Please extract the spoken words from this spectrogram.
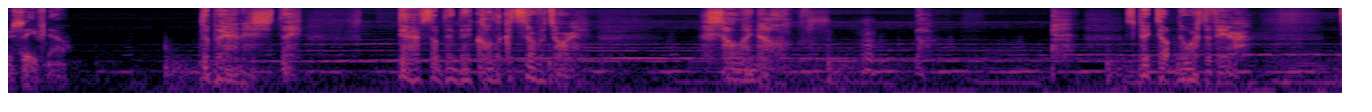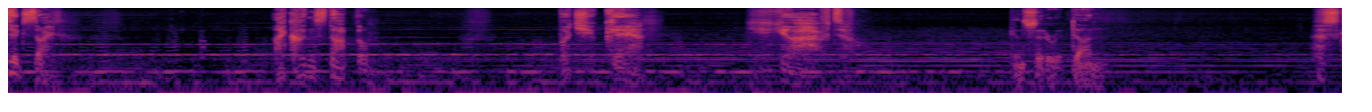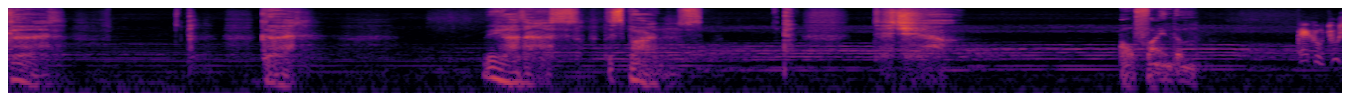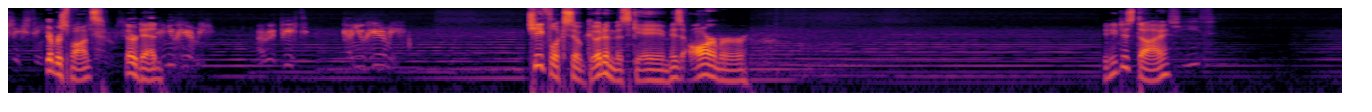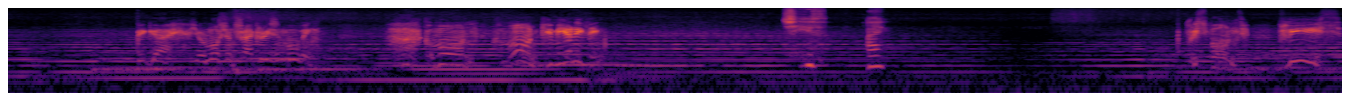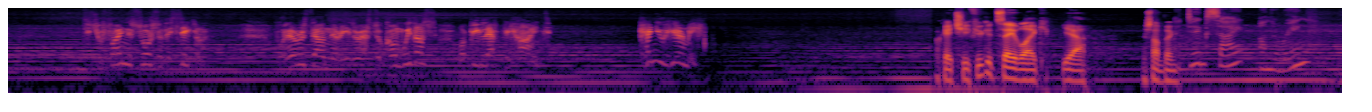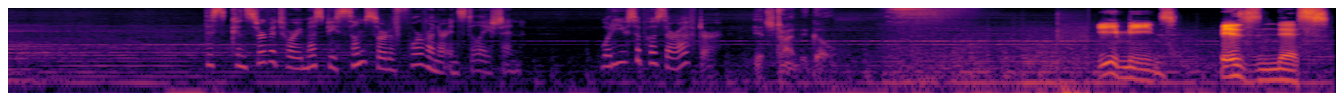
You're safe now. The banished. They. They have something they call the conservatory. That's all I know. It's picked up north of here. Dig site. I couldn't stop them. But you can. You have to. Consider it done. That's good. Good. The others, the Spartans. Did you? I'll find them. Echo 216. Good response. They're dead. Can you hear me? I repeat, can you hear me? Chief looks so good in this game. His armor. Did he just die? Chief? Give me anything. Chief, I. Respond, please. Did you find the source of the signal? Whatever's down there either has to come with us or be left behind. Can you hear me? Okay, Chief, you could say, like, yeah, or something. A dig site on the ring? This conservatory must be some sort of Forerunner installation. What do you suppose they're after? It's time to go. He means business.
